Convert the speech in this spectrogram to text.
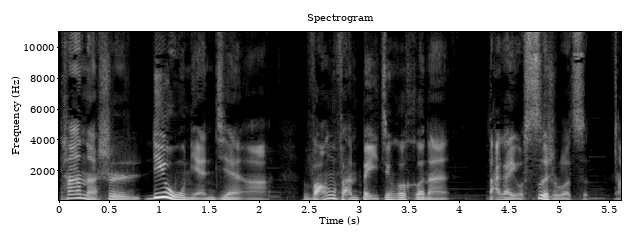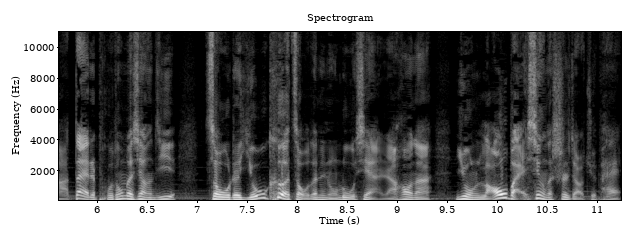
他呢是六年间啊往返北京和河南，大概有四十多次。啊，带着普通的相机，走着游客走的那种路线，然后呢，用老百姓的视角去拍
